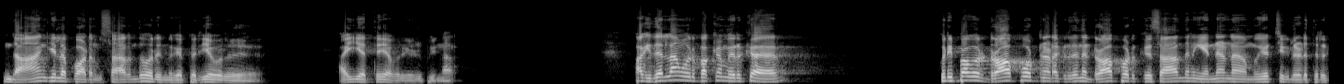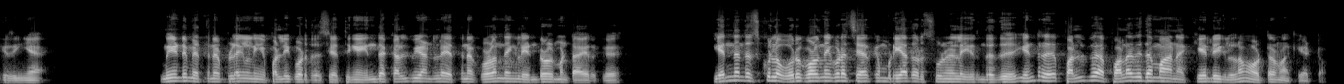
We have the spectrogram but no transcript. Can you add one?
இந்த ஆங்கில பாடம் சார்ந்து ஒரு மிகப்பெரிய ஒரு ஐயத்தை அவர் எழுப்பினார். ஆக இதெல்லாம் ஒரு பக்கம் இருக்க குறிப்பாக ஒரு ட்ராப் அவுட் நடக்கிறது. இந்த ட்ராப் அவுட்க்கு சார்ந்து நீங்கள் என்னென்ன முயற்சிகள் எடுத்திருக்கிறீங்க? மீண்டும் எத்தனை பிள்ளைங்களை நீங்கள் பள்ளிக்கூடத்தில் சேர்த்தீங்க? இந்த கல்வியாண்டில் எத்தனை குழந்தைங்கள் என்ரோல்மெண்ட் ஆயிருக்கு? எந்தெந்த ஸ்கூலில் ஒரு குழந்தை கூட சேர்க்க முடியாத ஒரு சூழ்நிலை இருந்தது என்று பல்வ பலவிதமான கேள்விகள்லாம் அவர்கிட்ட நான் கேட்டோம்.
